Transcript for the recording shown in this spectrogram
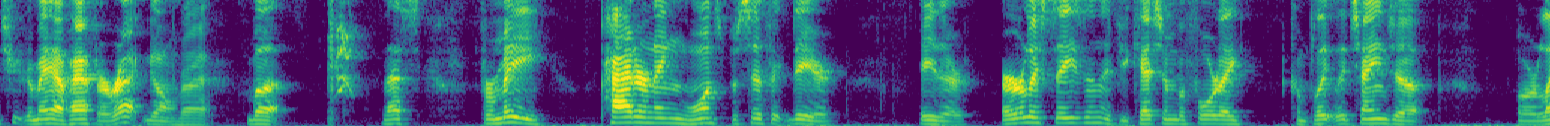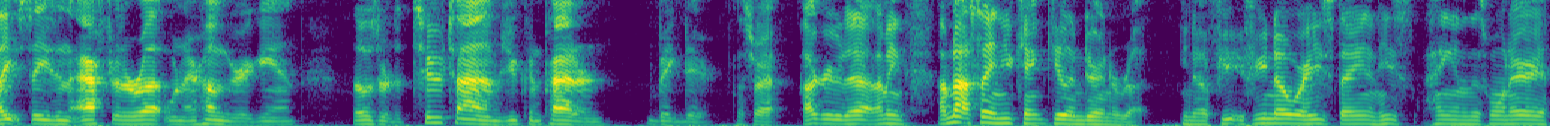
shoot they may have half their rack gone. Right. But that's for me patterning one specific deer, either early season if you catch them before they completely change up, or late season after the rut when they're hungry again. Those are the two times you can pattern big deer. That's right. I agree with that. I mean, I'm not saying you can't kill him during the rut. You know, if you if you know where he's staying and he's hanging in this one area,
